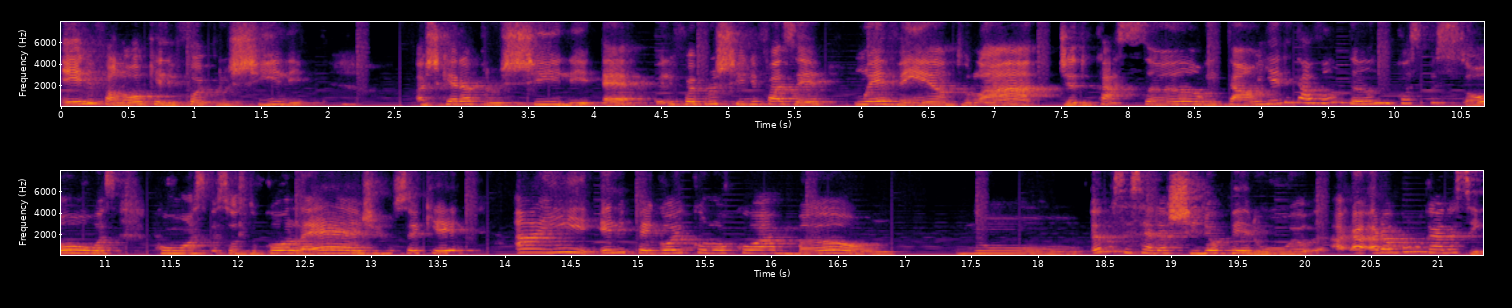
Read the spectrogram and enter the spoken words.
Ele falou que ele foi para o Chile acho que era para o Chile, é, ele foi para o Chile fazer um evento lá de educação e tal, e ele estava andando com as pessoas, com as pessoas do colégio, não sei o quê. Aí ele pegou e colocou a mão no. Eu não sei se era Chile ou Peru, eu, era algum lugar assim.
